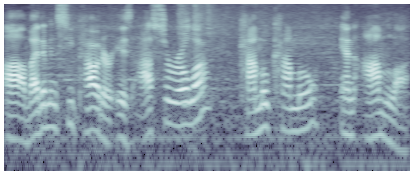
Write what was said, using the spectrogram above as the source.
uh, vitamin C powder is acerola, Camu Camu, and Amla.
